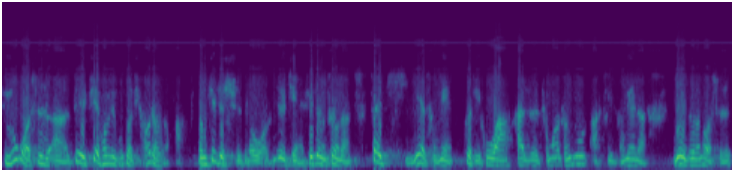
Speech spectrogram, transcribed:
如果是呃对这方面不做调整的话，那么这就使得我们这个减税政策呢，在企业层面、个体户啊，还是承包承租啊企业层面呢，没有做到落实。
